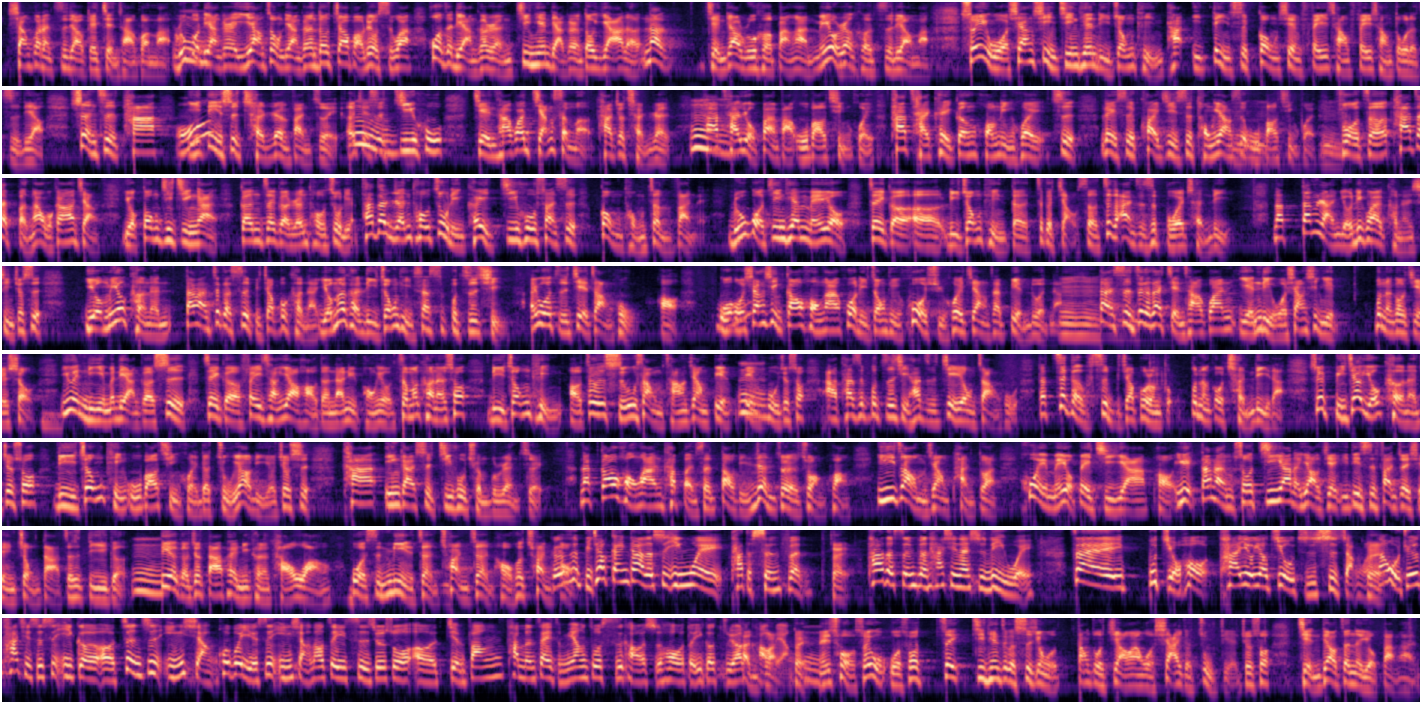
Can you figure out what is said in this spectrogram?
相关的资料给检察官嘛？如果两个人一样重，两个人都交保六十万，或者两个人今天两个人都押了，那。减掉如何办案，没有任何资料嘛，所以我相信今天李中庭他一定是贡献非常非常多的资料，甚至他一定是承认犯罪，而且是几乎检察官讲什么他就承认，他才有办法无保请回，他才可以跟黄领会是类似会计是同样是无保请回，否则他在本案我刚刚讲有公积金案跟这个人头助理，他的人头助理可以几乎算是共同正犯哎。如果今天没有这个呃李中庭的这个角色，这个案子是不会成立。那当然有另外一个可能性，就是有没有可能？当然这个是比较不可能。有没有可能李中庭算是不知情？哎，我只是借账户。好，我我相信高鸿安或李中庭或许会这样在辩论呐。嗯嗯。但是这个在检察官眼里，我相信也。不能够接受，因为你们两个是这个非常要好的男女朋友，怎么可能说李中庭哦？这个是实物上我们常常这样辩辩护，就说啊他是不知情，他只是借用账户，那这个是比较不能够不能够成立的，所以比较有可能就是说李中庭无保请回的主要理由就是他应该是几乎全部认罪。那高洪安他本身到底认罪的状况，依照我们这样判断，会没有被羁押？好，因为当然说羁押的要件一定是犯罪嫌疑重大，这是第一个。嗯，第二个就搭配你可能逃亡或者是灭证、串证，吼或串。可是比较尴尬的是，因为他的身份。对他的身份，他现在是立委，在不久后他又要就职市长了。那我觉得他其实是一个呃政治影响，会不会也是影响到这一次，就是说呃检方他们在怎么样做思考的时候的一个主要的考量？对，没错。所以，我我说这今天这个事件，我当做教案，我下一个注解就是说，检调真的有办案，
